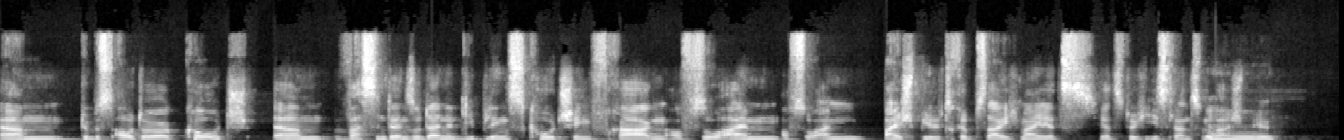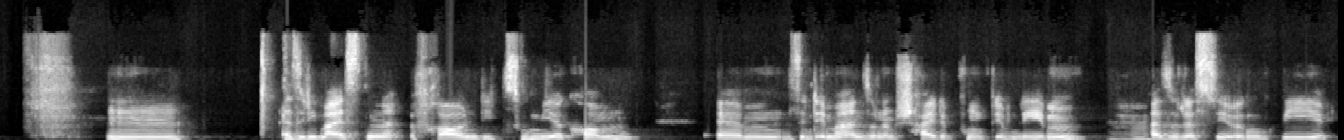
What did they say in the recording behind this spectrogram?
Ähm, du bist Outdoor-Coach. Ähm, was sind denn so deine Lieblings-Coaching-Fragen auf so einem, auf so einem Beispieltrip, sage ich mal, jetzt, jetzt durch Island zum Beispiel? Mhm. Also die meisten Frauen, die zu mir kommen, ähm, sind immer an so einem Scheidepunkt im Leben. Mhm. Also dass sie irgendwie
